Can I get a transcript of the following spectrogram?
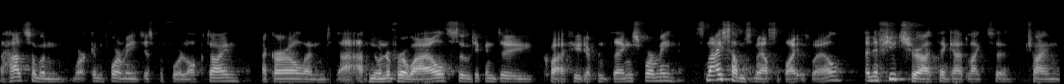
I had someone working for me just before lockdown, a girl, and I've known her for a while, so she can do quite a few different things for me. It's nice having somebody else about as well. In the future, I think I'd like to try and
